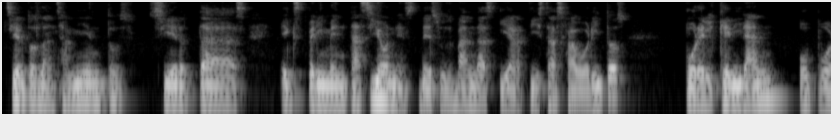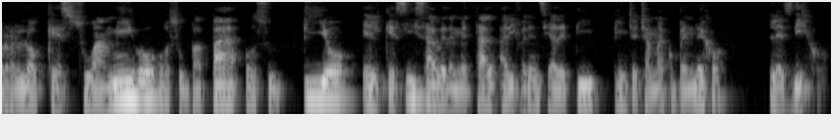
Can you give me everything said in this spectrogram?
ciertos lanzamientos, ciertas experimentaciones de sus bandas y artistas favoritos por el que dirán o por lo que su amigo o su papá o su tío, el que sí sabe de metal, a diferencia de ti, pinche chamaco pendejo, les dijo.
